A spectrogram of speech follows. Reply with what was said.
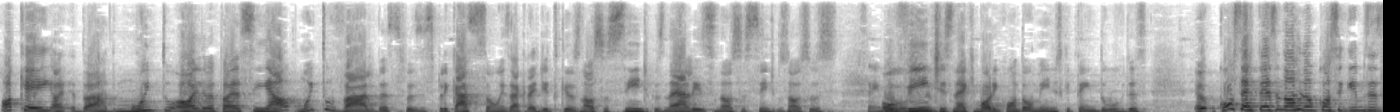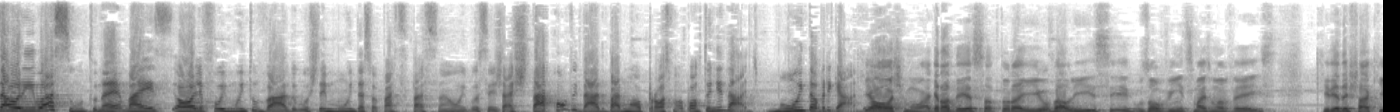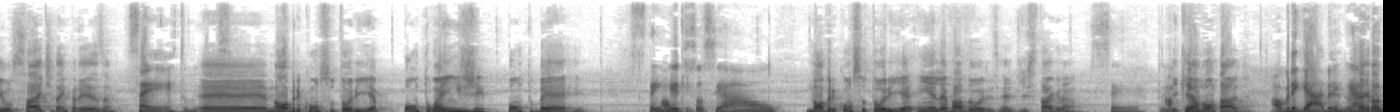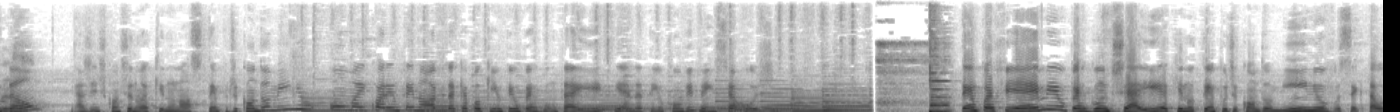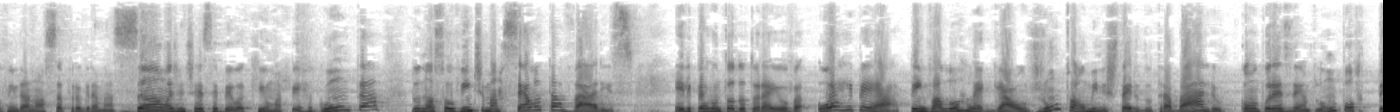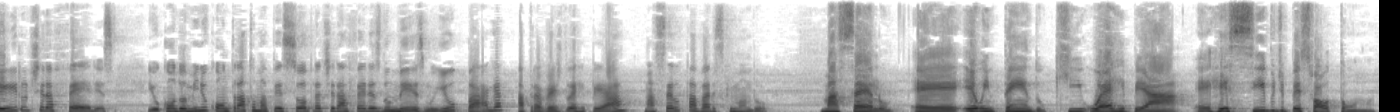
Ok, Eduardo, muito, olha, foi assim, muito válidas as suas explicações. Acredito que os nossos síndicos, né, Alice, nossos síndicos, nossos Sem ouvintes, né, que moram em condomínios, que têm dúvidas. Eu, com certeza nós não conseguimos exaurir o assunto, né? Mas, olha, foi muito válido, gostei muito da sua participação e você já está convidado para uma próxima oportunidade. Muito obrigada. E é ótimo. Agradeço a doutora Ilva, Alice, os ouvintes mais uma vez. Queria deixar aqui o site da empresa, Certo. é nobreconsultoria.eng.br. Tem Ok. rede social? Nobre Consultoria em Elevadores, rede de Instagram. Certo. Fiquem à vontade. Obrigada. que Obrigada, agradeço. então. A gente continua aqui no nosso tempo de condomínio, 1h49. Daqui a pouquinho tem o Pergunta aí e ainda tem o Convivência hoje. Tempo FM, o Pergunte aí, aqui no Tempo de Condomínio. Você que está ouvindo a nossa programação, a gente recebeu aqui uma pergunta do nosso ouvinte Marcelo Tavares. Ele perguntou, doutora Ilva, o RPA tem valor legal junto ao Ministério do Trabalho? Como, por exemplo, um porteiro tira férias e o condomínio contrata uma pessoa para tirar férias do mesmo e o paga através do RPA? Marcelo Tavares que mandou. Marcelo, é, eu entendo que o RPA é recibo de pessoa autônoma.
